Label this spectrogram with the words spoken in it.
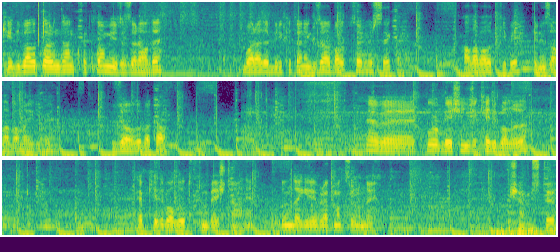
Kedi balıklarından kurtulamayacağız herhalde. Bu arada bir iki tane güzel balık tutabilirsek alabalık gibi, deniz alabalığı gibi güzel olur bakalım. Evet, bu beşinci kedi balığı. Hep kedi balığı tuttum 5 tane. Bunu da geri bırakmak zorundayım. Akşamüstü.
